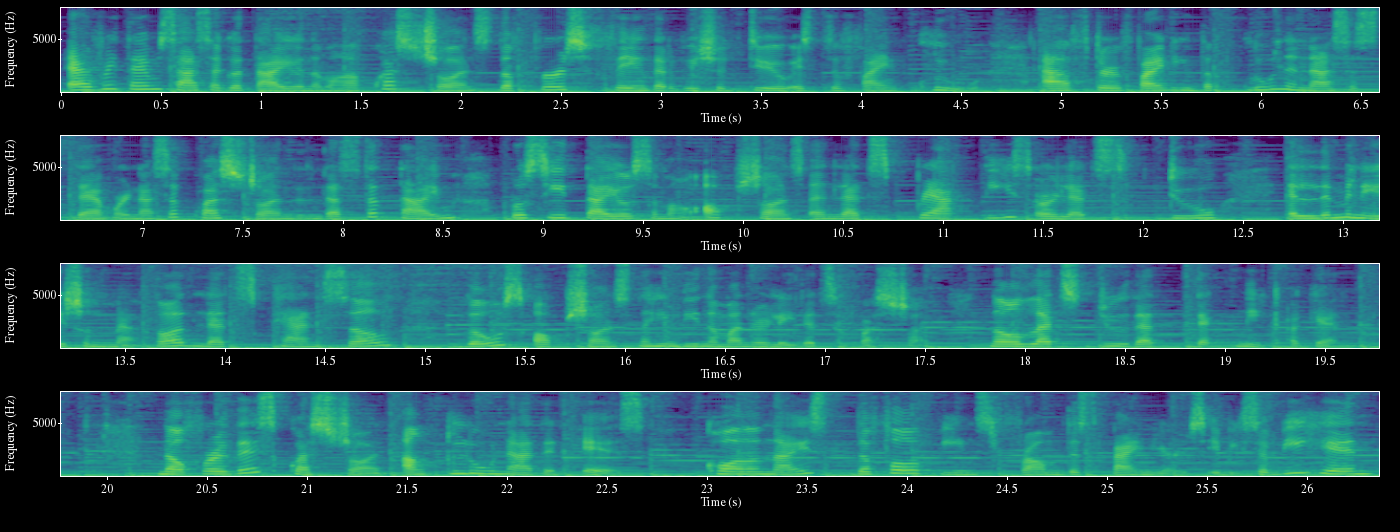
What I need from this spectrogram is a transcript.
Every time sasagot tayo ng mga questions, the first thing that we should do is to find clue. After finding the clue na nasa stem or nasa question, then that's the time, proceed tayo sa mga options and let's practice or let's do elimination method. Let's cancel those options na hindi naman related sa question. Now let's do that technique again. Now for this question, ang clue natin is colonized the Philippines from the Spaniards. Ibig sabihin,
